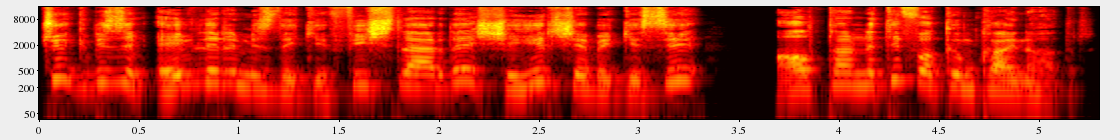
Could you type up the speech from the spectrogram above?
Çünkü bizim evlerimizdeki fişlerde şehir şebekesi alternatif akım kaynağıdır.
